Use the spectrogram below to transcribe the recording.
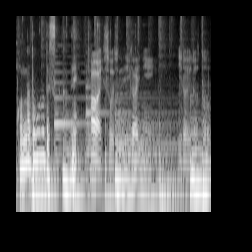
こんなところですかね。はい、そうですね。意外にいろいろと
